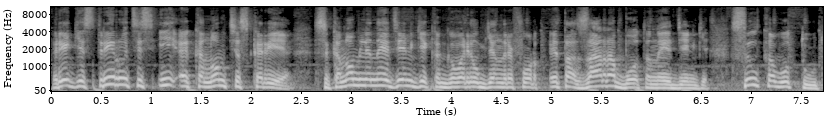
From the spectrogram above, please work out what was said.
Регистрируйтесь и экономьте скорее. Сэкономленные деньги, как говорил Генри Форд, это заработанные деньги. Ссылка вот тут.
